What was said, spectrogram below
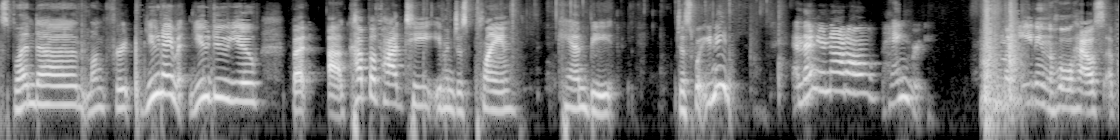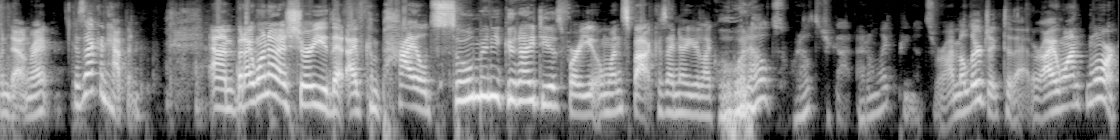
Splenda, monk fruit, you name it. You do you. But a cup of hot tea, even just plain, can be just what you need. And then you're not all hangry like eating the whole house up and down, right? Because that can happen. Um, but I want to assure you that I've compiled so many good ideas for you in one spot because I know you're like, well, what else? What else you got? I don't like peanuts, or I'm allergic to that, or I want more.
